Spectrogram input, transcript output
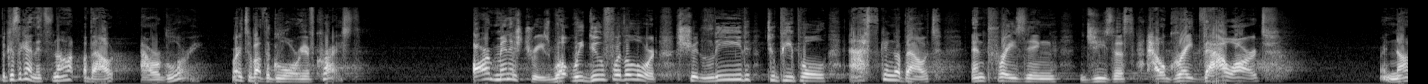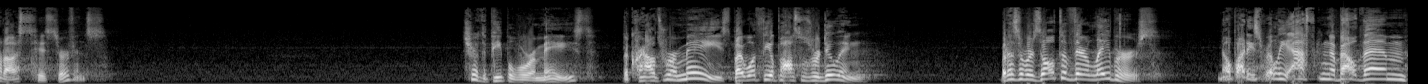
Because again, it's not about our glory, right? It's about the glory of Christ. Our ministries, what we do for the Lord, should lead to people asking about and praising Jesus. How great thou art! right? not us, his servants. Sure, the people were amazed. The crowds were amazed by what the apostles were doing. But as a result of their labors, nobody's really asking about them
